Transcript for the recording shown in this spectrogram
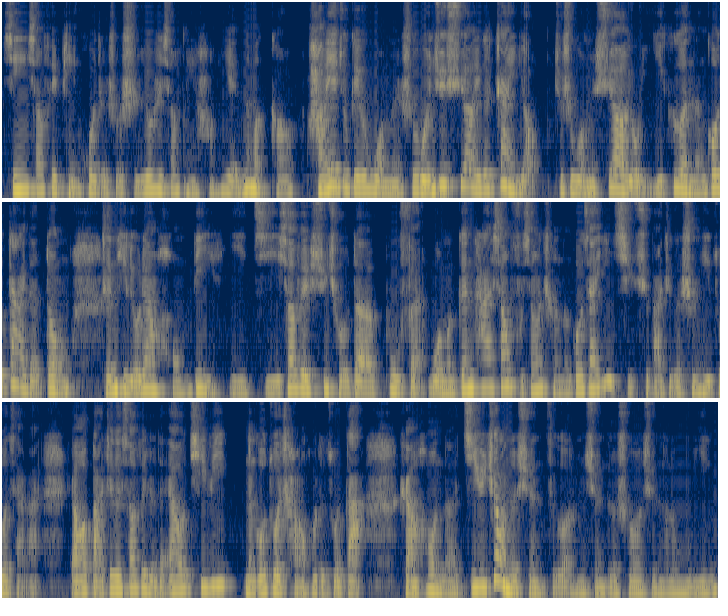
新兴消费品或者说是优势消费品行业那么高。行业就给我们说，文具需要一个占有。就是我们需要有一个能够带得动整体流量红利以及消费需求的部分，我们跟它相辅相成，能够在一起去把这个生意做下来，然后把这个消费者的 LTV 能够做长或者做大。然后呢，基于这样的选择，我们选择说选择了母婴，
